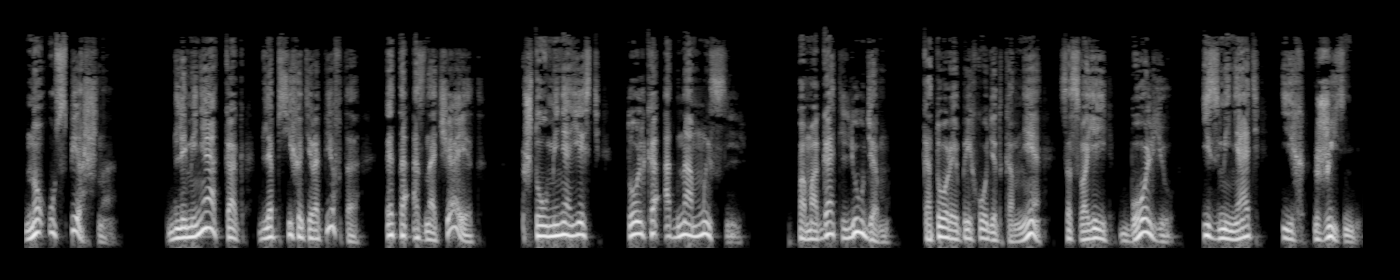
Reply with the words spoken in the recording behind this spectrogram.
но успешно. Для меня, как для психотерапевта, это означает, что у меня есть только одна мысль – помогать людям, которые приходят ко мне со своей болью, изменять их жизнь.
